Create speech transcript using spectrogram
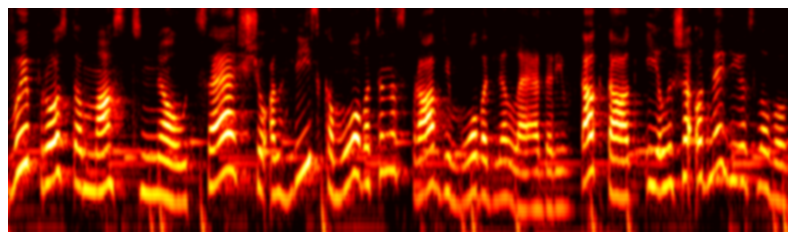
Ви просто must know це, що англійська мова це насправді мова для ледерів. Так, так. І лише одне дієслово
